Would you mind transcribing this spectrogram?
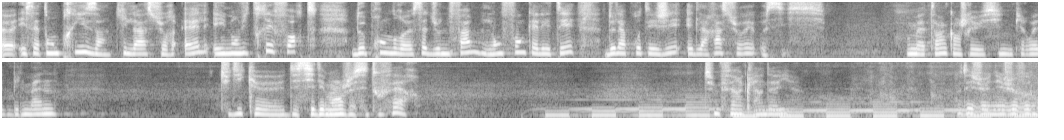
euh, et cette emprise qu'il a sur elle, et une envie très forte de prendre cette jeune femme, l'enfant qu'elle était, de la protéger et de la rassurer aussi. Au matin, quand je réussis une pirouette Billman, tu dis que décidément je sais tout faire. Tu me fais un clin d'œil. Au déjeuner, je vomis.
